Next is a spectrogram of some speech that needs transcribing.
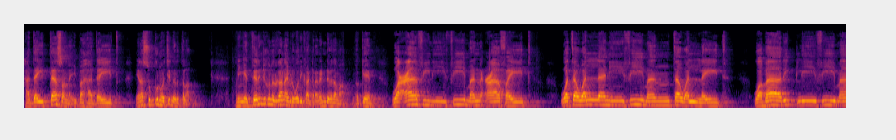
ஹதைத்த சொன்னேன் இப்போ ஹதைத் ஏன்னா சுக்குன்னு வச்சு நிறுத்தலாம் நீங்கள் தெரிஞ்சுக்கணும் இருக்கா நான் இப்படி ஓதி காட்டுறேன் ரெண்டு விதமா ஓகே وعافني في من عافيت وتولني في من توليت وبارك لي فيما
